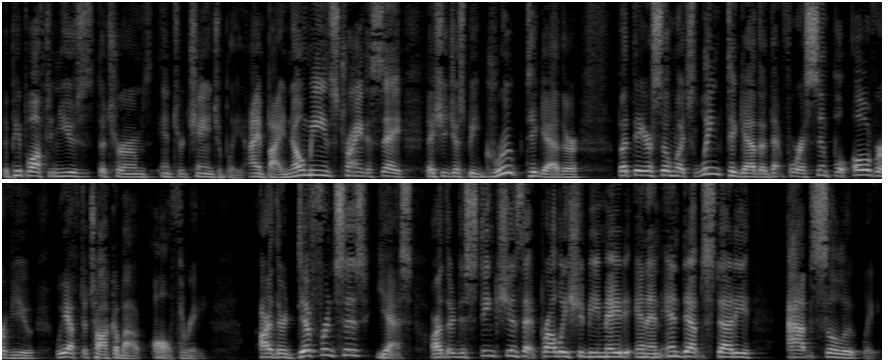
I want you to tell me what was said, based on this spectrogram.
that people often use the terms interchangeably. I'm by no means trying to say they should just be grouped together, but they are so much linked together that for a simple overview, we have to talk about all three. Are there differences? Yes. Are there distinctions that probably should be made in an in depth study? Absolutely.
